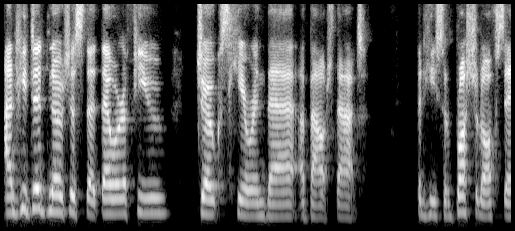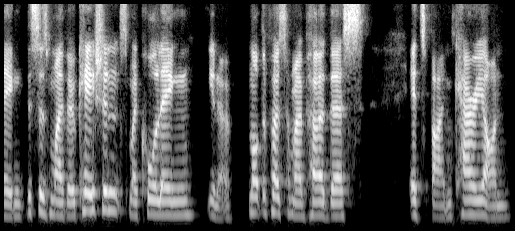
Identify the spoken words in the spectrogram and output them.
and he did notice that there were a few jokes here and there about that. But he sort of brushed it off, saying, This is my vocation, it's my calling, you know, not the first time I've heard this. It's fine, carry on.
